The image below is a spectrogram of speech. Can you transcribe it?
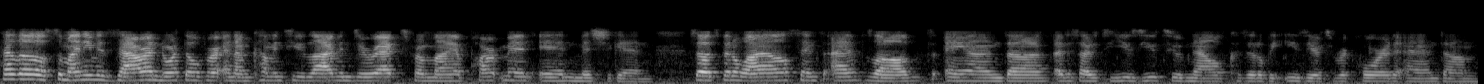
Hello, so my name is Zara Northover and I'm coming to you live and direct from my apartment in Michigan. So it's been a while since I've vlogged and uh, I decided to use YouTube now because it'll be easier to record and um,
